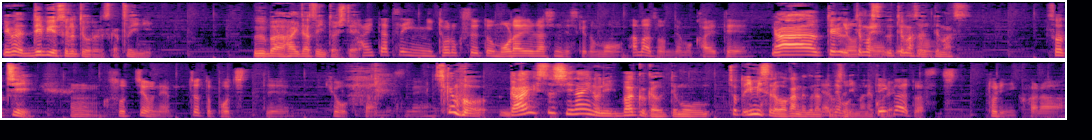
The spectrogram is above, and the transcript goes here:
え、これデビューするってことですか、ついに。ウーバー配達員として。配達員に登録するともらえるらしいんですけども、アマゾンでも買えて、あー、売ってる、売ってます、4000売ってます、うん売ってます。そっち？うん、そっちをね、ちょっとポチって、今日来たんですね。しかも、外出しないのにバッグ買うってもう、ちょっと意味すらわかんなくなってますね、今ね、も、テイ。クアウトはし取りに行くから、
